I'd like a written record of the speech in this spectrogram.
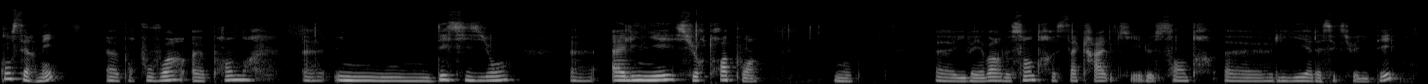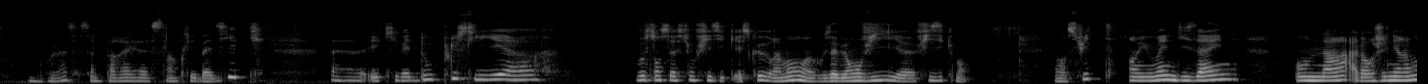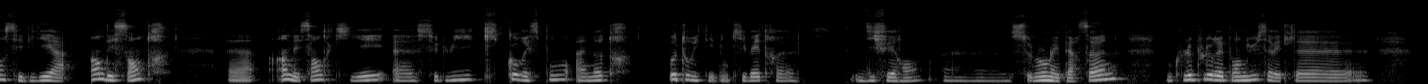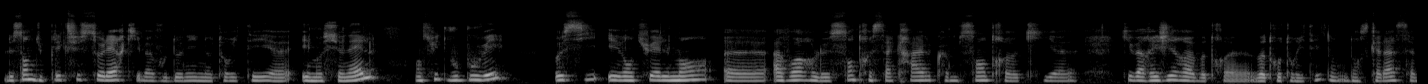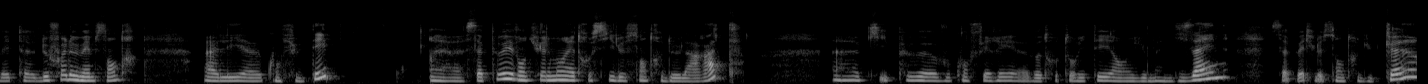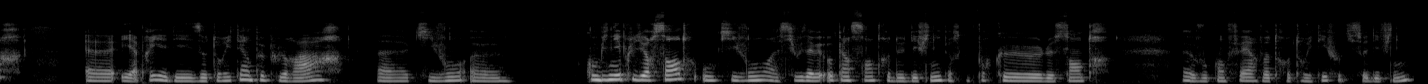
concernés pour pouvoir prendre une décision alignée sur trois points. Donc, il va y avoir le centre sacral qui est le centre lié à la sexualité voilà, ça, ça me paraît simple et basique. Euh, et qui va être donc plus lié à vos sensations physiques. Est-ce que vraiment euh, vous avez envie euh, physiquement? Ensuite, en Human Design, on a, alors généralement c'est lié à un des centres, un des centres qui est celui qui correspond à notre autorité, donc qui va être différent selon les personnes. Donc le plus répandu, ça va être le, centre du plexus solaire qui va vous donner une autorité émotionnelle. Ensuite, vous pouvez aussi éventuellement euh, avoir le centre sacral comme centre qui, euh, qui va régir votre, votre autorité. Donc dans ce cas-là, ça va être deux fois le même centre à aller euh, consulter. ça peut éventuellement être aussi le centre de la rate qui peut vous conférer votre autorité en Human Design. Ça peut être le centre du cœur. Et après, il y a des autorités un peu plus rares qui vont combiner plusieurs centres ou qui vont, euh, si vous n'avez aucun centre de défini, parce que pour que le centre euh, vous confère votre autorité, il faut qu'il soit défini.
